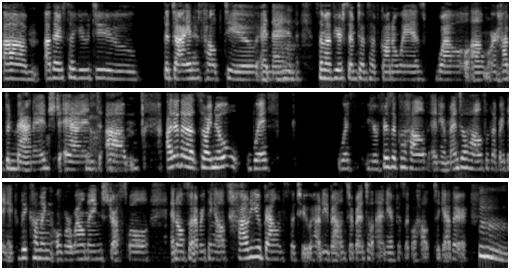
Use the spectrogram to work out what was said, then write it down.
um other so you do the diet has helped you and then some of your symptoms have gone away as well um, or have been managed. And um, other than so i know with with your physical health and your mental health with everything it can be becoming overwhelming stressful and also everything else how do you balance the two how do you balance your mental and your physical health together mm-hmm.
